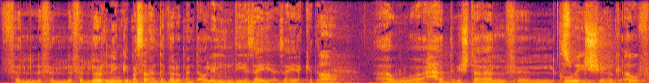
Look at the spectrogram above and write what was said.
في ال في ال في ال learning مثلا development أو ال دي زي زيك كده آه أو حد بيشتغل في ال coaching أو أو في.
